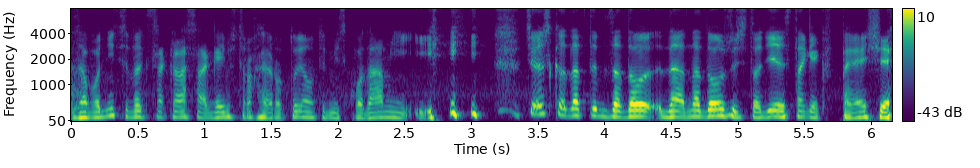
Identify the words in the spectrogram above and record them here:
zawodnicy w Ekstraklasa Games trochę rotują tymi składami i ciężko nad tym na, nadążyć, to nie jest tak jak w PS-ie.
